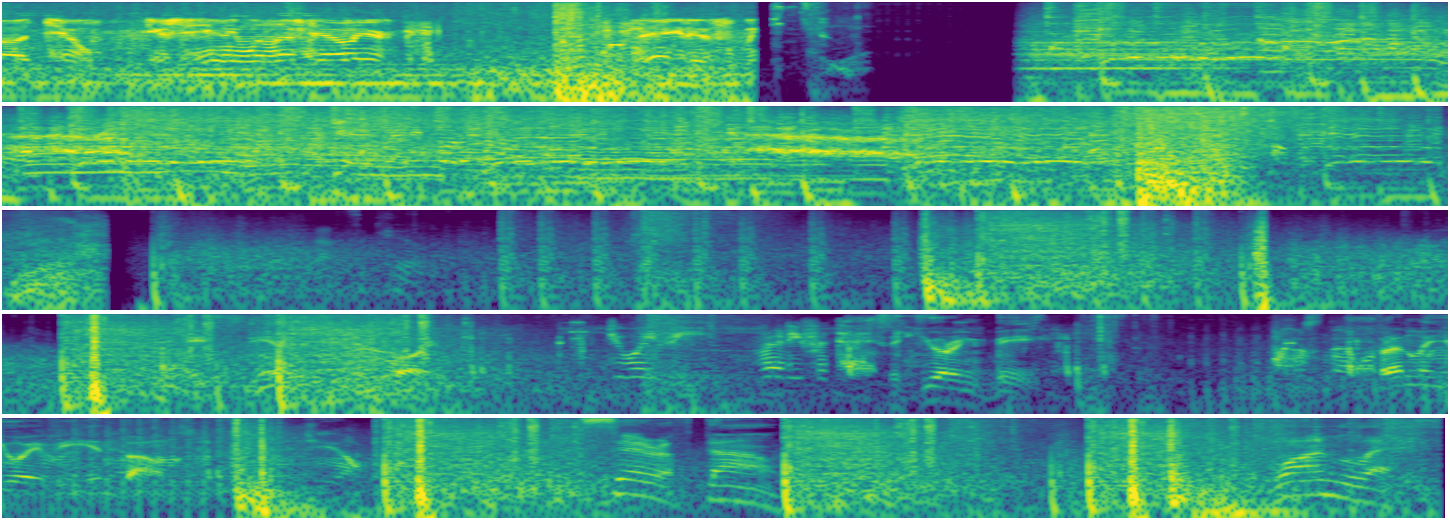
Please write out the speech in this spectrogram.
Uh, two. You see anyone left down there? Negative. That's a kill. UAV, ready for test. Securing B. Friendly UAV inbound. Seraph down. One less.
